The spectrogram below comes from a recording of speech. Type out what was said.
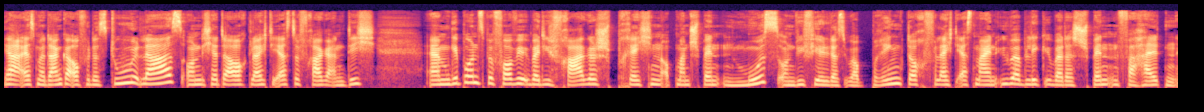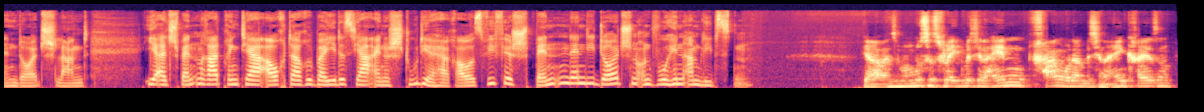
Ja, erstmal danke auch für das Du, Lars. Und ich hätte auch gleich die erste Frage an dich. Ähm, gib uns, bevor wir über die Frage sprechen, ob man spenden muss und wie viel das überhaupt bringt, doch vielleicht erstmal einen Überblick über das Spendenverhalten in Deutschland. Ihr als Spendenrat bringt ja auch darüber jedes Jahr eine Studie heraus. Wie viel spenden denn die Deutschen und wohin am liebsten? Ja, also man muss es vielleicht ein bisschen einfangen oder ein bisschen einkreisen.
